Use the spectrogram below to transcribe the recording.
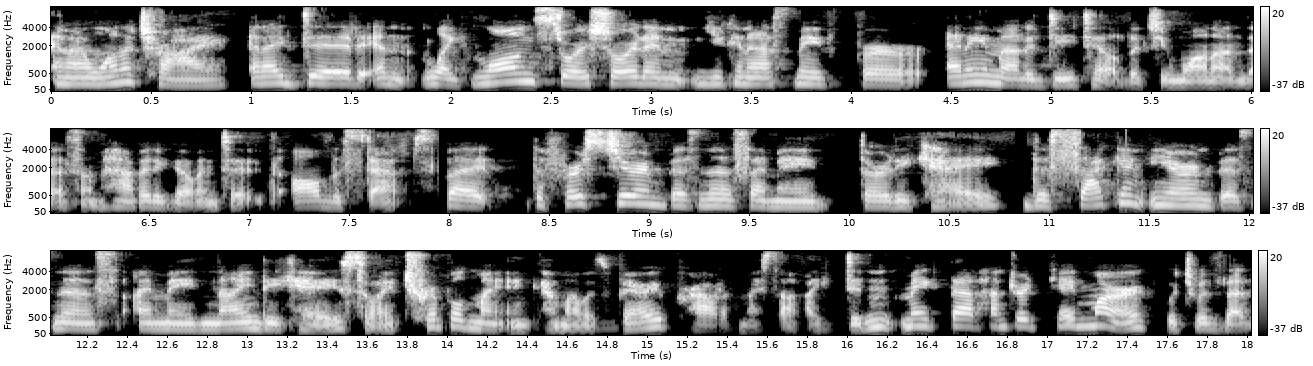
and I want to try. And I did. And like, long story short, and you can ask me for any amount of detail that you want on this. I'm happy to go into all the steps. But the first year in business, I made 30K. The second year in business, I made 90K. So I tripled my income. I was very proud of myself. I didn't make that 100K mark, which was that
